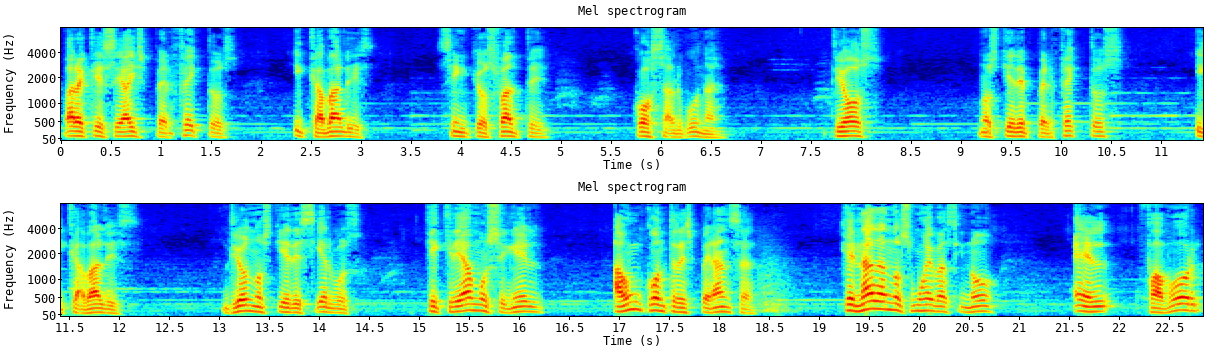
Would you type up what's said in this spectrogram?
para que seáis perfectos y cabales sin que os falte cosa alguna. Dios nos quiere perfectos y cabales. Dios nos quiere siervos que creamos en Él aún contra esperanza, que nada nos mueva sino el favor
